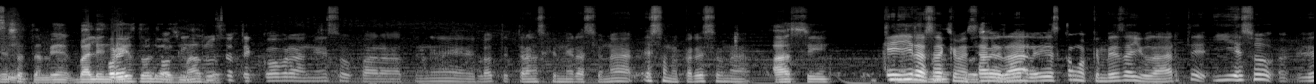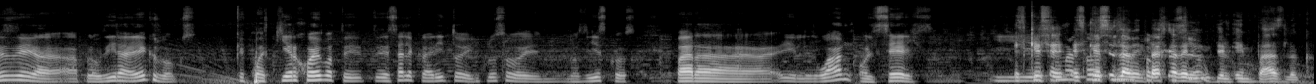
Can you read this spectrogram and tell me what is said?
Eso también, valen 10 dólares más. Incluso te cobran eso para tener el lote transgeneracional. Eso me parece una. Ah, sí. Qué ira, o sea, que me sabe dar. Es como que en vez de ayudarte, y eso es de aplaudir a Xbox que cualquier juego te, sale clarito, incluso en los discos, para el One o el Series. es que, es que esa es la ventaja del, Game Pass, loco.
